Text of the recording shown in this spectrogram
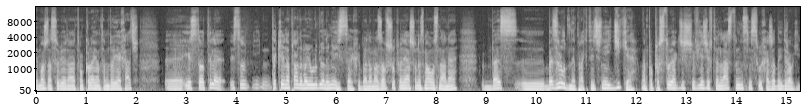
y, można sobie na tą koleją tam dojechać. Y, Jest to tyle, jest to takie naprawdę moje ulubione miejsce chyba na Mazowszu, ponieważ ono jest mało znane, bez, y, bezludne praktycznie i dzikie. Tam po prostu jak gdzieś się wjedzie w ten las, to nic nie słychać, żadnej drogi.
